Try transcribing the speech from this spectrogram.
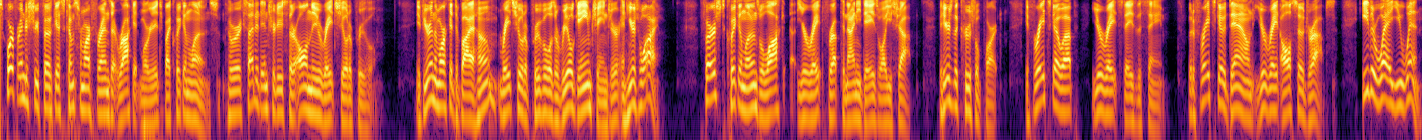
Support for Industry Focus comes from our friends at Rocket Mortgage by Quicken Loans, who are excited to introduce their all new Rate Shield approval. If you're in the market to buy a home, Rate Shield approval is a real game changer, and here's why. First, Quicken Loans will lock your rate for up to 90 days while you shop. But here's the crucial part if rates go up, your rate stays the same. But if rates go down, your rate also drops. Either way, you win.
